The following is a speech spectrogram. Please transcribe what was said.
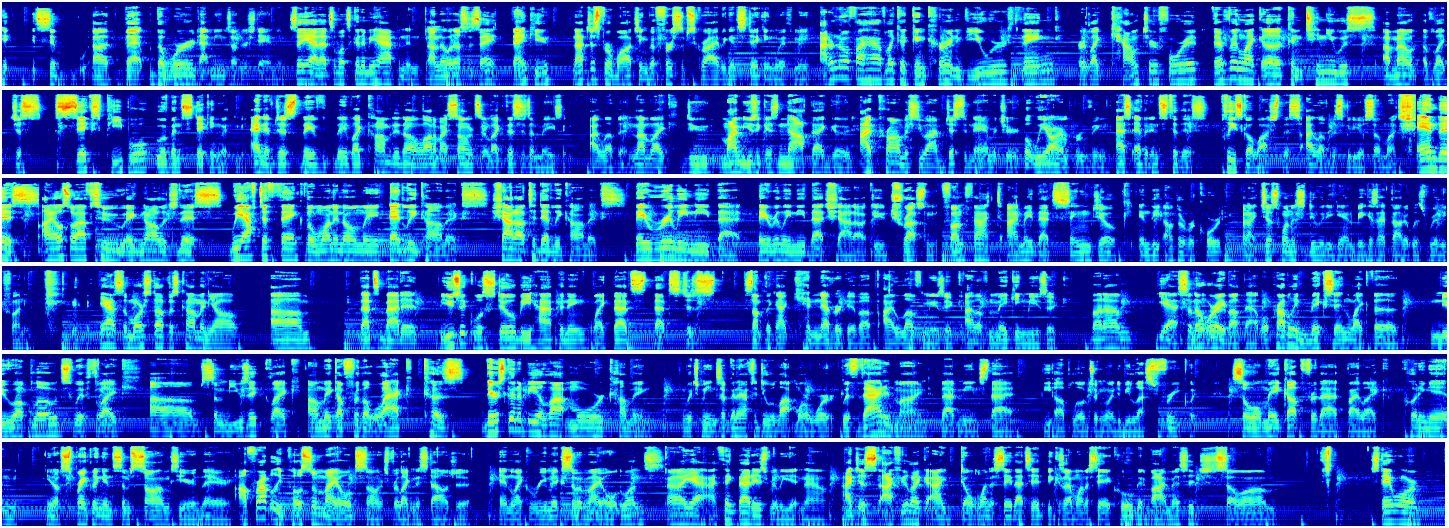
uh, that the word that means understanding. So yeah, that's what's gonna be happening. I don't know what else to say. Thank you, not just for watching, but for subscribing and sticking with me. I don't know if I have like a concurrent viewer thing or like counter for it. There've been like a continuous amount of like just six people who have been sticking with me and have just they've they've like commented on a lot of my songs. They're like, this is amazing. I love it, and I'm like, dude, my music is not that good. I promise you, I'm just an amateur, but we are improving. As evidence to this, please go watch this. I love this video so much. And this, I also have to acknowledge this. We have to thank the one and only Deadly Comics. Shout out to Deadly Comics. They really need that. They really need that shout out, dude. Trust me. Fun fact, I made that same joke in the other recording, but I just wanted to do it again because I thought it was really funny. yeah, some more stuff is coming, y'all. Um, that's about it. Music will still be happening. Like that's that's just something I can never give up. I love music. I love making music. But um yeah, so don't worry about that. We'll probably mix in like the new uploads with like um some music. Like I'll make up for the lack cuz there's to be a lot more coming, which means I'm to have to do a lot more work. With that in mind, that means that the uploads are going to be less frequent. So we'll make up for that by like putting in, you know, sprinkling in some songs here and there. I'll probably post some of my old songs for like nostalgia and like remix some of my old ones. Uh, yeah, I think that is really it now. I just, I feel like I don't want to say that's it because I want to say a cool goodbye message. So, um, stay warm.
